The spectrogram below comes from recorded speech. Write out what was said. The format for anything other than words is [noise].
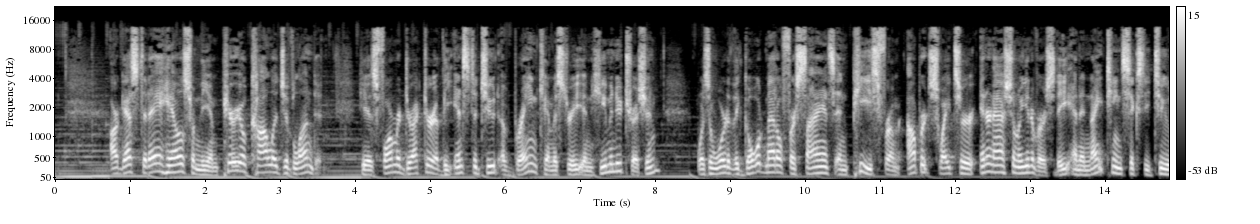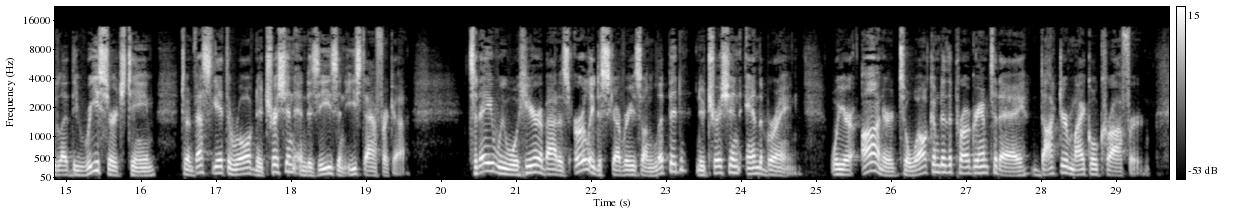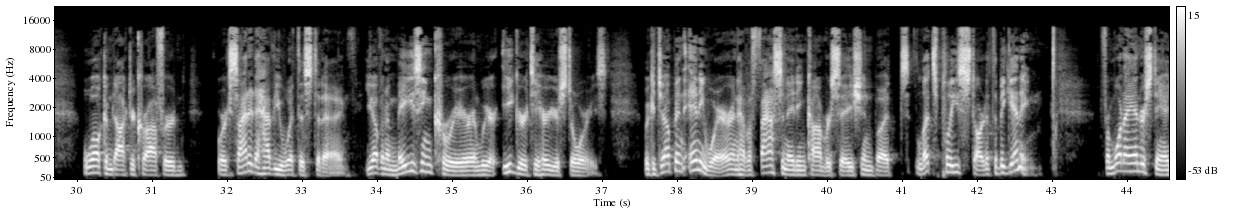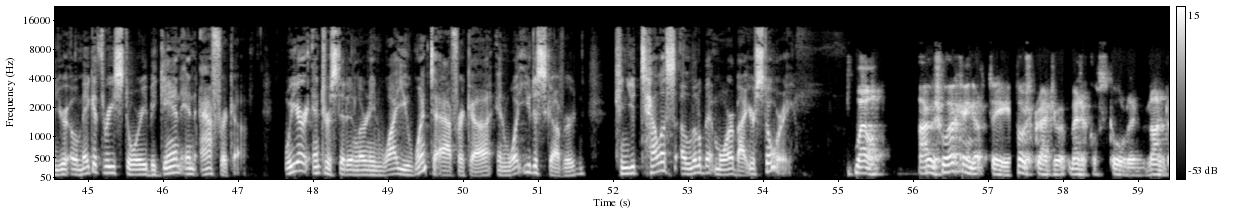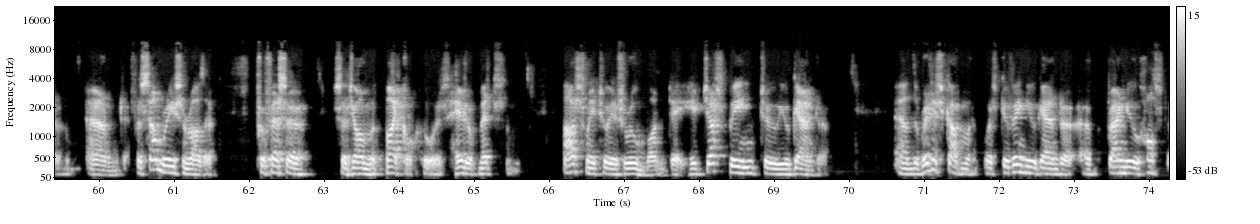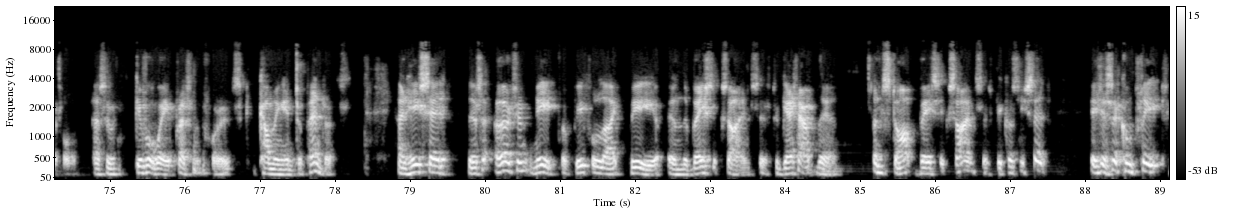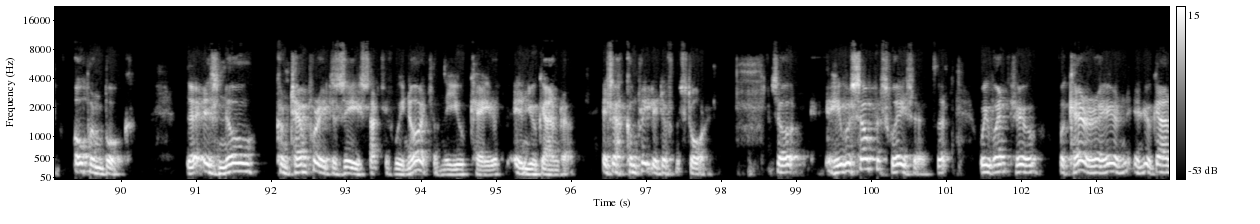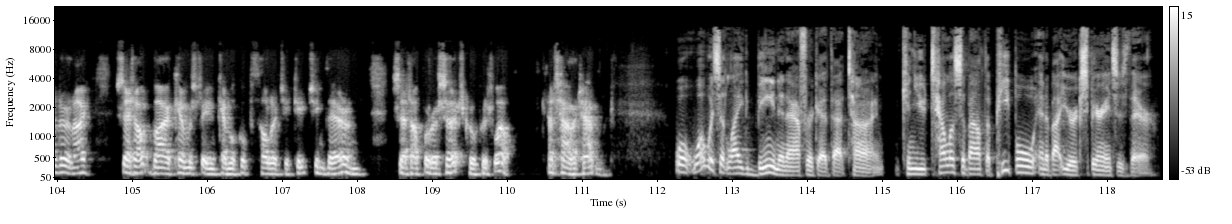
Our guest today hails from the Imperial College of London. He is former director of the Institute of Brain Chemistry and Human Nutrition was awarded the gold medal for science and peace from Albert Schweitzer International University and in 1962 led the research team to investigate the role of nutrition and disease in East Africa. Today we will hear about his early discoveries on lipid, nutrition, and the brain. We are honored to welcome to the program today Dr. Michael Crawford. Welcome, Dr. Crawford. We're excited to have you with us today. You have an amazing career and we are eager to hear your stories. We could jump in anywhere and have a fascinating conversation, but let's please start at the beginning. From what I understand, your omega 3 story began in Africa. We are interested in learning why you went to Africa and what you discovered. Can you tell us a little bit more about your story? Well, I was working at the postgraduate medical school in London, and for some reason or other, Professor Sir John McMichael, who was head of medicine, asked me to his room one day. He'd just been to Uganda, and the British government was giving Uganda a brand new hospital as a giveaway present for its coming independence. And he said, There's an urgent need for people like me in the basic sciences to get out there and start basic sciences because he said it is a complete open book. There is no contemporary disease such as we know it in the UK, in Uganda, it's a completely different story. So he was so persuasive that we went to Makerere in, in Uganda and I set up biochemistry and chemical pathology teaching there and set up a research group as well. That's how it happened. Well, what was it like being in Africa at that time? Can you tell us about the people and about your experiences there?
